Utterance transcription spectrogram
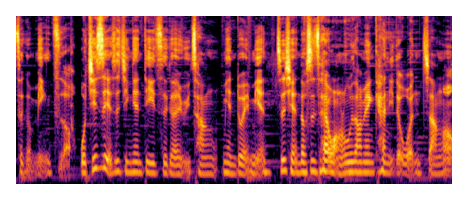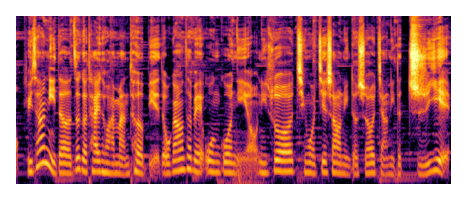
这个名字哦。我其实也是今天第一次跟宇昌面对面，之前都是在网络上面看你的文章哦。宇昌，你的这个 title 还蛮特别的，我刚刚特别问过你哦，你说请我介绍。你的时候讲你的职业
